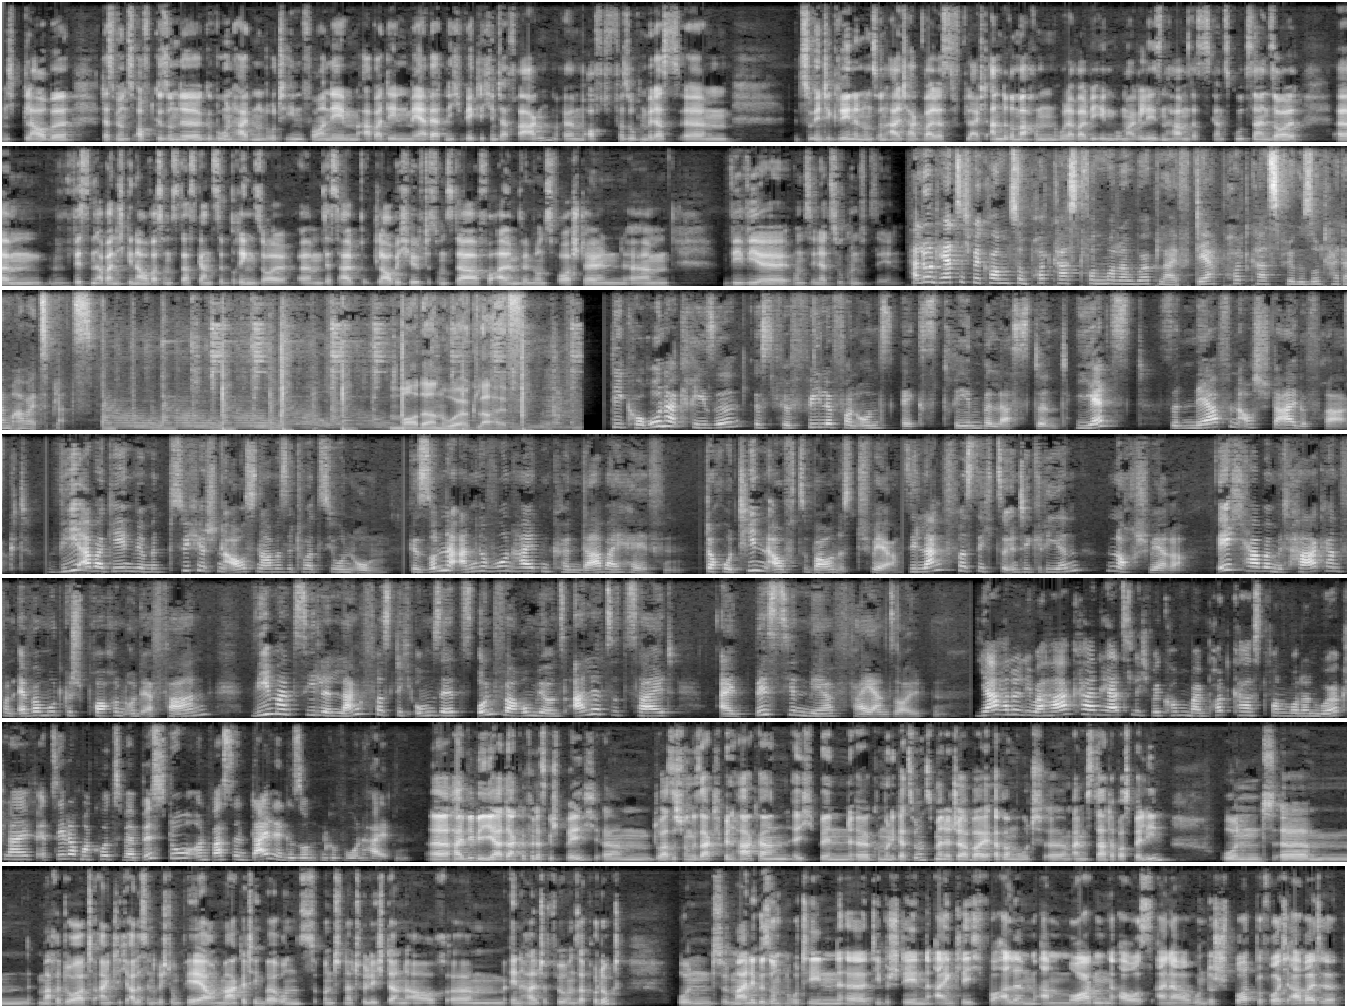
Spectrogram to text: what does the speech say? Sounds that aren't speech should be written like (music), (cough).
Ich glaube, dass wir uns oft gesunde Gewohnheiten und Routinen vornehmen, aber den Mehrwert nicht wirklich hinterfragen. Ähm, oft versuchen wir das ähm, zu integrieren in unseren Alltag, weil das vielleicht andere machen oder weil wir irgendwo mal gelesen haben, dass es ganz gut sein soll, ähm, wissen aber nicht genau, was uns das Ganze bringen soll. Ähm, deshalb glaube ich, hilft es uns da vor allem, wenn wir uns vorstellen, ähm, wie wir uns in der Zukunft sehen. Hallo und herzlich willkommen zum Podcast von Modern Work Life, der Podcast für Gesundheit am Arbeitsplatz. Modern Work Life. Die Corona-Krise ist für viele von uns extrem belastend. Jetzt sind Nerven aus Stahl gefragt. Wie aber gehen wir mit psychischen Ausnahmesituationen um? Gesunde Angewohnheiten können dabei helfen. Doch Routinen aufzubauen ist schwer. Sie langfristig zu integrieren noch schwerer. Ich habe mit Hakan von Evermood gesprochen und erfahren, wie man Ziele langfristig umsetzt und warum wir uns alle zurzeit ein bisschen mehr feiern sollten. Ja, hallo lieber Hakan, herzlich willkommen beim Podcast von Modern Work Life. Erzähl doch mal kurz, wer bist du und was sind deine gesunden Gewohnheiten? Äh, hi Vivi, ja, danke für das Gespräch. Ähm, du hast es schon gesagt, ich bin Hakan, ich bin äh, Kommunikationsmanager bei Evermood, äh, einem Startup aus Berlin und ähm, mache dort eigentlich alles in Richtung PR und Marketing bei uns und natürlich dann auch ähm, Inhalte für unser Produkt. Und meine gesunden Routinen, äh, die bestehen eigentlich vor allem am Morgen aus einer Runde Sport, bevor ich arbeite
